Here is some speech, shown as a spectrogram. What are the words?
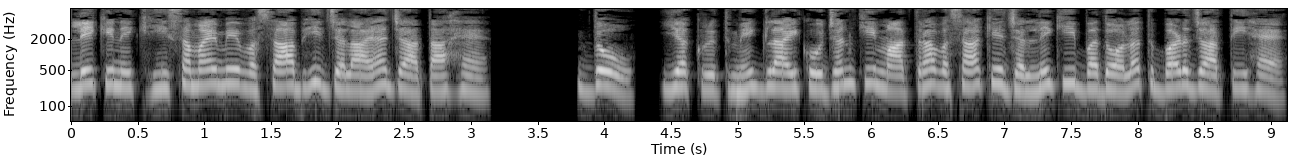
लेकिन एक ही समय में वसा भी जलाया जाता है। दो, यकृत में ग्लाइकोजन की मात्रा वसा के जलने की बदौलत बढ़ जाती है।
